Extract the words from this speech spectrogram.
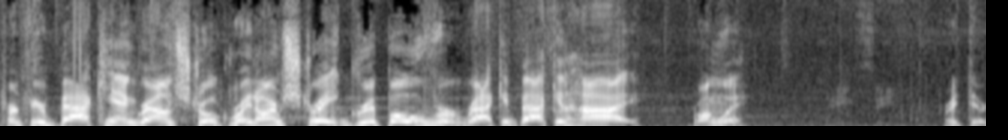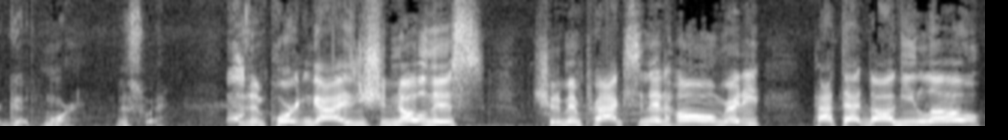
Turn for your backhand ground stroke. Right arm straight, grip over, racket back and high. Wrong way. Right there, good. More. This way. Is important, guys. You should know this. Should have been practicing at home. Ready? Pat that doggy low.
